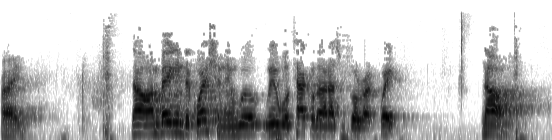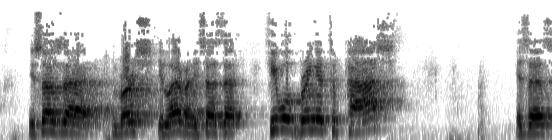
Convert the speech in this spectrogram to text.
Right? Now I'm begging the question, and we'll we will tackle that as we go right quick. Now, he says that in verse 11, he says that he will bring it to pass. He says,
